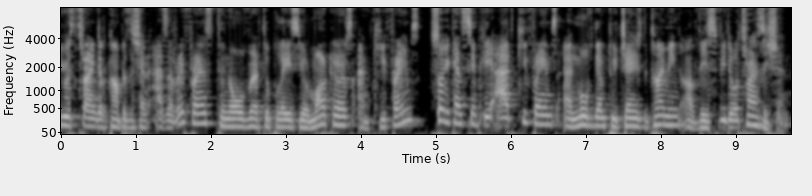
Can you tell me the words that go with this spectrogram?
Use triangle composition as a reference to know where to place your markers and keyframes. So you can simply add keyframes and move them to change the timing of this video transition.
